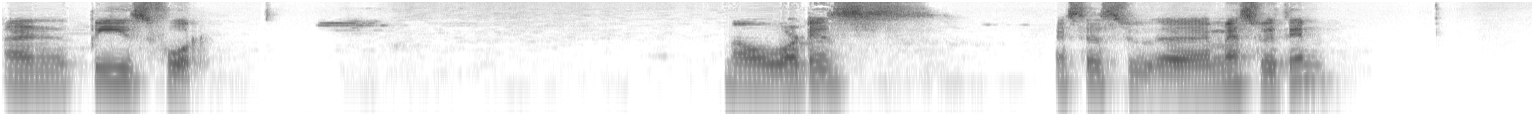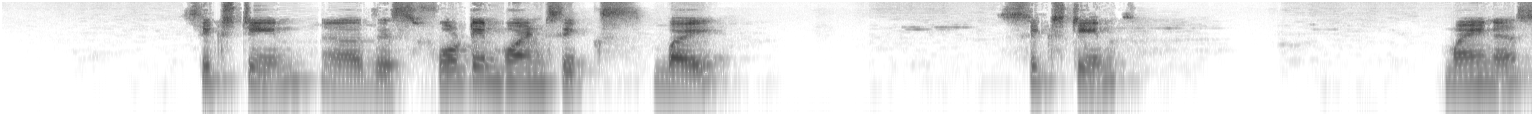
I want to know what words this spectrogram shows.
and p is 4 now what is ss uh, ms within? 16 uh, this 14.6 by 16 minus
